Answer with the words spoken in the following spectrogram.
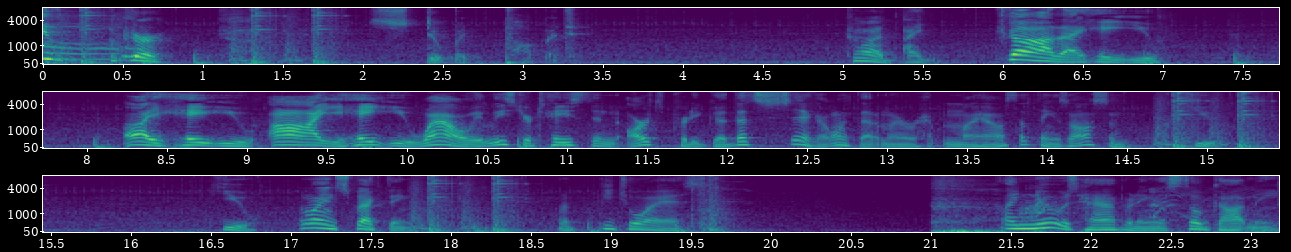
you fucker! Stupid puppet. God, I... God, I hate you. I hate you. I hate you. Wow, at least your taste in art's pretty good. That's sick. I want that in my, in my house. That thing is awesome. Cute. Cute. What am I inspecting? I'm gonna beat your ass. I knew it was happening. It still got me.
